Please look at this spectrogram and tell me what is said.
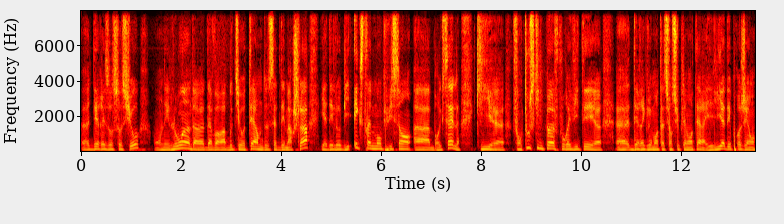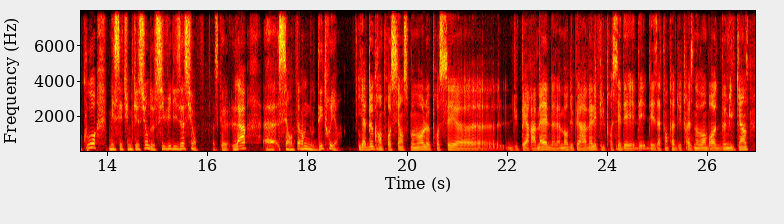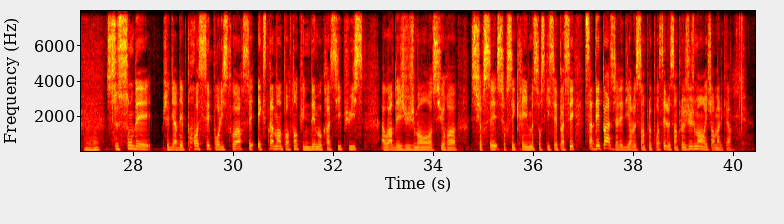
euh, des réseaux sociaux. On est loin d'avoir abouti au terme de cette démarche-là. Il y a des lobbies extrêmement puissants à Bruxelles qui euh, font tout ce qu'ils peuvent pour éviter euh, des réglementations supplémentaires et il y a des projets en cours, mais c'est une question de civilisation. Parce que là, c'est en train de nous détruire. Il y a deux grands procès en ce moment, le procès euh, du père Hamel, de la mort du père Hamel, et puis le procès des, des, des attentats du 13 novembre 2015. Mmh. Ce sont des, je veux dire, des procès pour l'histoire. C'est extrêmement important qu'une démocratie puisse avoir des jugements sur sur ces sur ces crimes, sur ce qui s'est passé. Ça dépasse, j'allais dire, le simple procès, le simple jugement, Richard Malka.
